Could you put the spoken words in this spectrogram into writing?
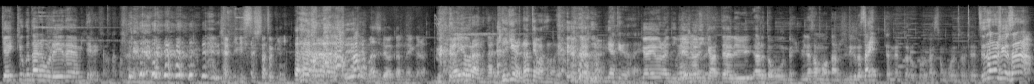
結局誰も例題は見てないからなこれ。じゃあリリースした時に。マジで分かんないから。概要欄からできるようになってますので やってください。概要欄にゲームのリンク貼ってあるあると思うんで皆さんも楽しんでください。チャンネル登録高評価質問コメントしてツイッターよろしくさよなら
